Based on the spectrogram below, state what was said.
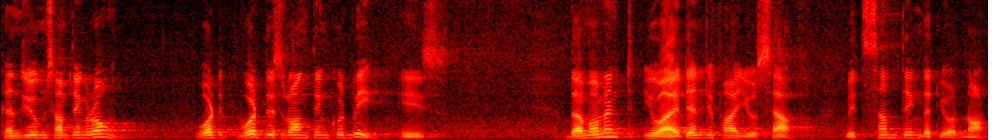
consumed something wrong. What… what this wrong thing could be is, the moment you identify yourself with something that you're not,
